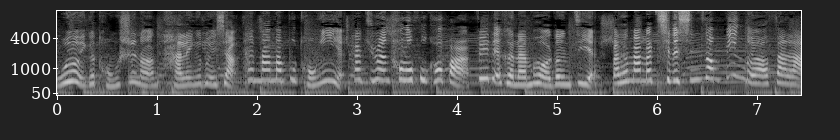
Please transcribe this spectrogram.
我有一个同事呢，谈了一个对象。他妈妈不同意，他居然偷了户口本，非得和男朋友登记，把他妈妈气得心脏病都要犯了。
